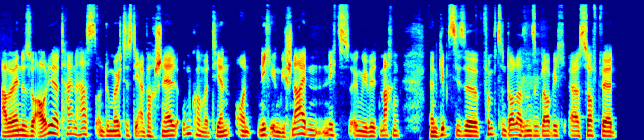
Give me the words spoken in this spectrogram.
Aber wenn du so Audiodateien hast und du möchtest die einfach schnell umkonvertieren und nicht irgendwie schneiden, nichts irgendwie wild machen, dann gibt es diese 15 Dollar sind es, mhm. glaube ich, äh, Software,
